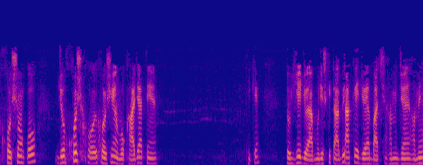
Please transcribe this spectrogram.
خوشوں کو، جو خوش خوشی ہیں وہ کھا جاتے ہیں۔ ٹھیک ہے، تو یہ جو ہے، آپ مجھے اس کی تعبیر تاکہ جو ہے بادشاہ ہم جو ہے ہمیں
